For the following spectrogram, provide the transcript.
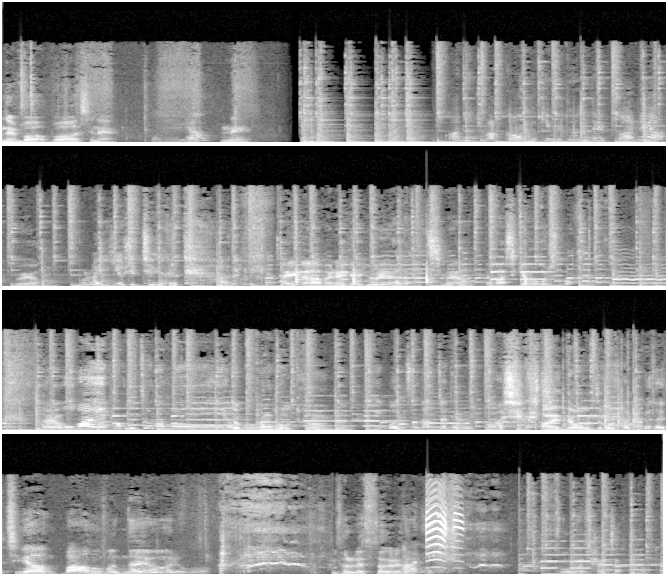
오늘 뭐, 뭐 하시나요? 오늘요? 네. 까는 좀 아까운 느낌이 드는데 까래야 왜요? 몰라 이유식 책이 그렇게 그렇게 자기가 만약에 요리를 하다 다치면 내가 맛있게 먹을 수가 없어요. 하요? 오바해 평소처럼 해 너 여보. 평소 어떻게 하는데? 자기 멋진 남자 되고 싶어가지고 아니 내가 언제 뭐 자기가 다치면 마음은 못 나요 이러고 설렜어 그래서? 아니 그거보다 살짝 이렇게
